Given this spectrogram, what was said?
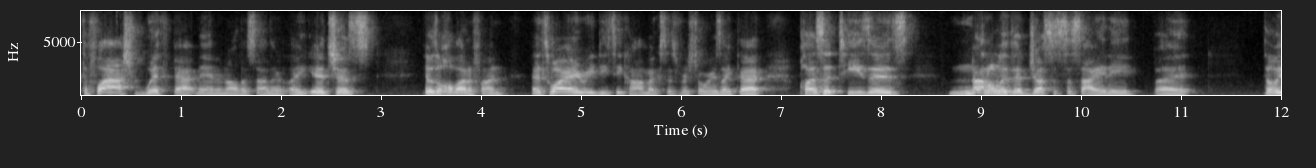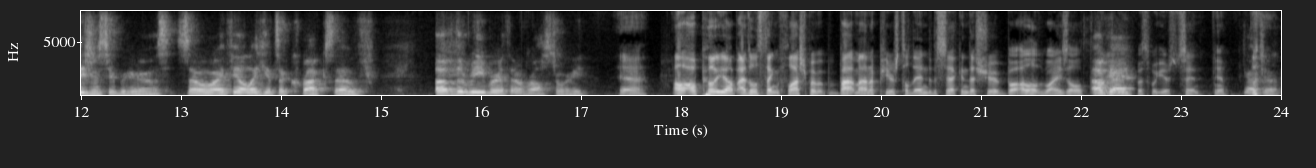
the Flash with Batman and all this other like it's just it was a whole lot of fun. That's why I read DC Comics is for stories like that. Plus, it teases not only the Justice Society but the Legion of Superheroes. So I feel like it's a crux of of the rebirth overall story. Yeah. I'll, I'll pull you up. I don't think Flashpoint Batman appears till the end of the second issue, but otherwise I'll Okay. agree with what you're saying. Yeah. Gotcha.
